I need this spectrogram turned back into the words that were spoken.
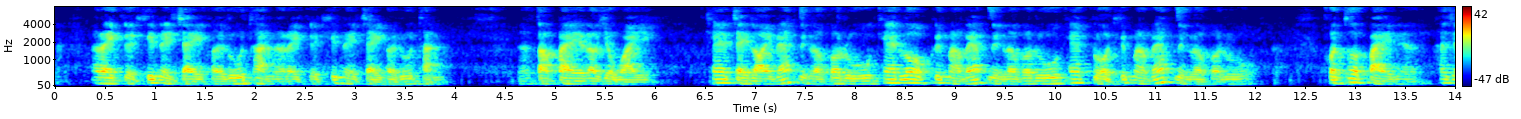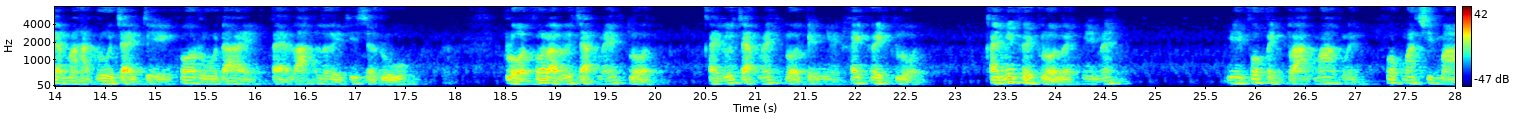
ๆ อะไรเกิดขึ้นในใจคอยรู้ทัน อะไรเกิดขึ้นในใจคอยรู้ทันต่อไปเราจะไวแค่ใจลอยแวบหนึ่งเราก็รู้ แค่โลภขึ้นมาแวบหนึ่งเราก็รู้ แค่โกรธขึ้นมาแวบหนึ่งเราก็รู้ คนทั่วไปเนี่ยถ้าจะมาหัดรู้ใจตัวเองก็รู้ได้ แต่ละเลยที่จะรู้ โกรธพวกเรารู้จักไหมโกรธใครรู้จักไหมโกรธเป็นไงใครเคยโกรธใครไม่เคยโกรธเลยมีไหม มีพวกเป็นกลางมากเลย พวกมัชชิมา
